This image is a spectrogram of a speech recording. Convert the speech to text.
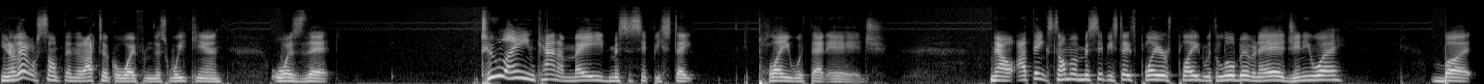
You know, that was something that I took away from this weekend was that Tulane kind of made Mississippi State play with that edge. Now, I think some of Mississippi State's players played with a little bit of an edge anyway, but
